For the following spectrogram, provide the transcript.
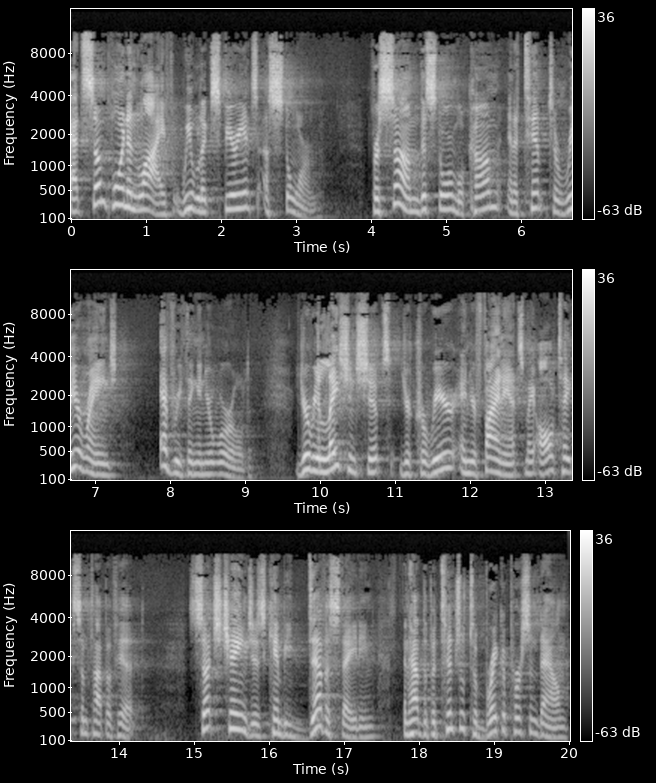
At some point in life, we will experience a storm. For some, this storm will come and attempt to rearrange everything in your world. Your relationships, your career, and your finance may all take some type of hit. Such changes can be devastating and have the potential to break a person down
